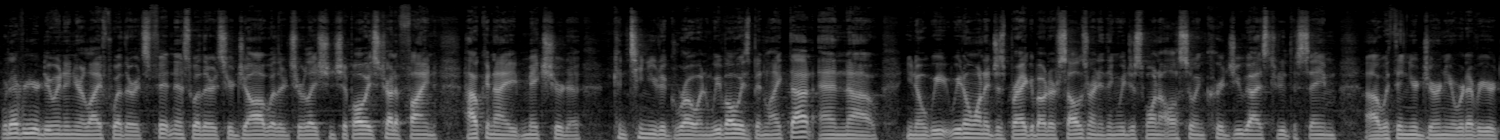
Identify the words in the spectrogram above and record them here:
whatever you're doing in your life, whether it's fitness, whether it's your job, whether it's your relationship, always try to find how can I make sure to continue to grow and we've always been like that and uh, you know we, we don't want to just brag about ourselves or anything we just want to also encourage you guys to do the same uh, within your journey or whatever you're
